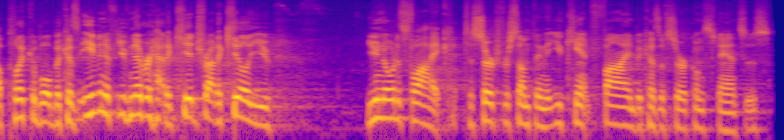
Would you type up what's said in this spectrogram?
applicable because even if you've never had a kid try to kill you, you know what it's like to search for something that you can't find because of circumstances.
